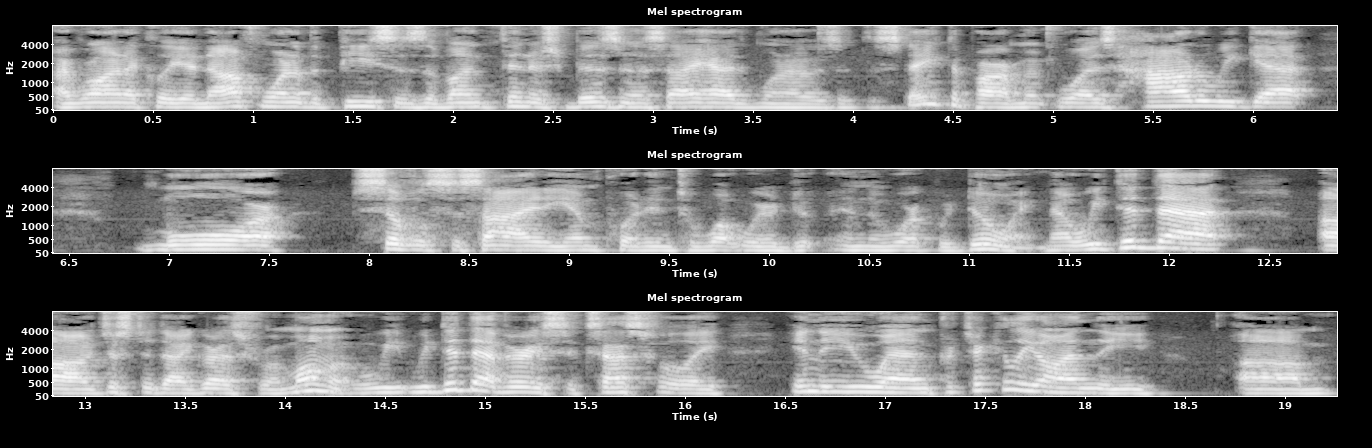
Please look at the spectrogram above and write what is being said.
ironically enough, one of the pieces of unfinished business I had when I was at the State Department was how do we get more civil society input into what we're do- in the work we're doing. Now we did that uh, just to digress for a moment, we, we did that very successfully in the UN, particularly on the um,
